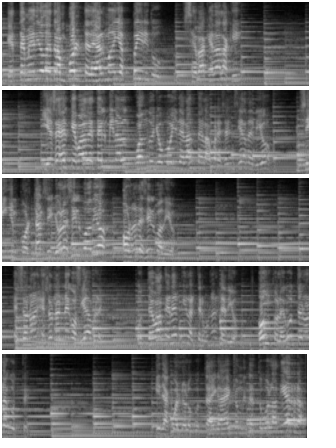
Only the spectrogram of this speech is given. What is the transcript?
que este medio de transporte de alma y espíritu se va a quedar aquí. Y ese es el que va a determinar cuando yo voy delante de la presencia de Dios, sin importar si yo le sirvo a Dios o no le sirvo a Dios. Eso no, eso no es negociable. Usted va a tener que ir al tribunal de Dios. Punto, le guste o no le guste. Y de acuerdo a lo que usted haya hecho mientras estuvo en la tierra,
